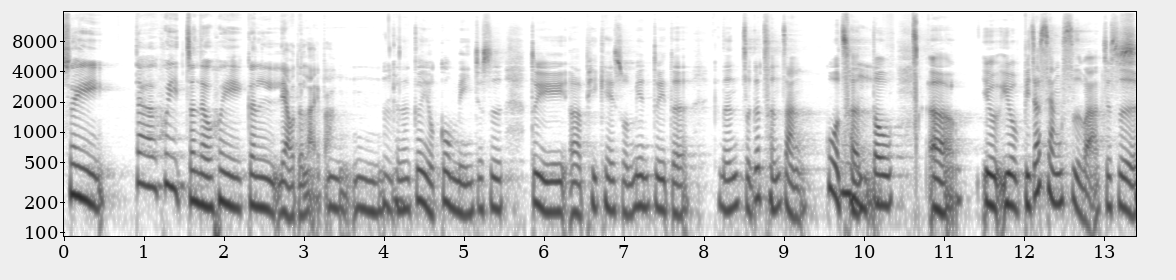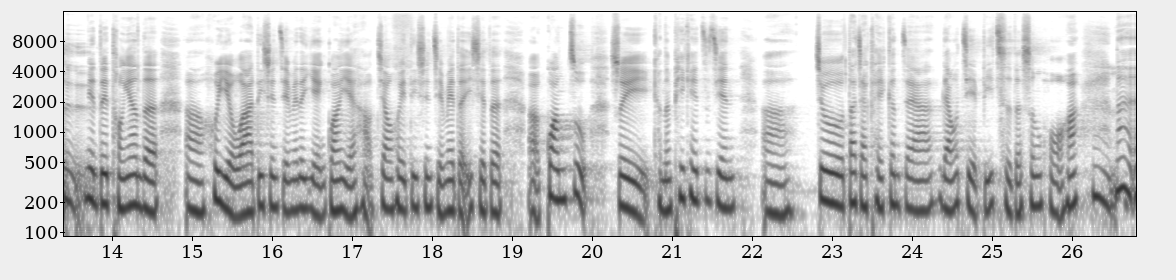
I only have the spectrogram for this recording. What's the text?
所以。大家会真的会更聊得来吧？嗯嗯，可能更有共鸣，就是对于呃 PK 所面对的，可能整个成长过程都呃有有比较相似吧，就是是面对同样的呃会友啊弟兄姐妹的眼光也好，教会弟兄姐妹的一些的呃关注，所以可能 PK 之间呃。就大家可以更加了解彼此的生活哈，嗯，那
